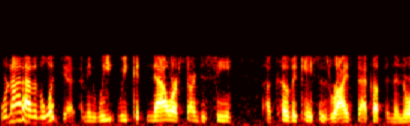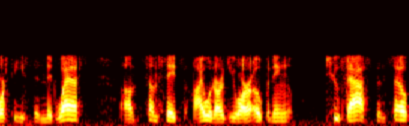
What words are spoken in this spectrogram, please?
we're not out of the woods yet. I mean, we we could, now are starting to see uh, COVID cases rise back up in the Northeast and Midwest. Um, some states, I would argue, are opening too fast, and so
